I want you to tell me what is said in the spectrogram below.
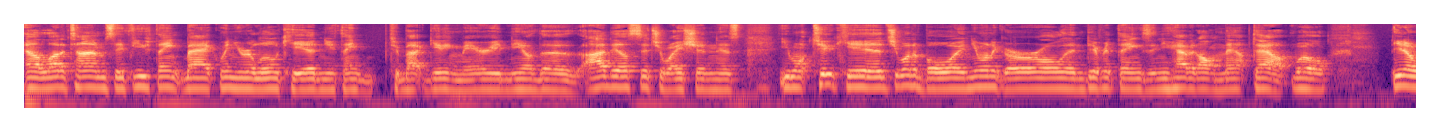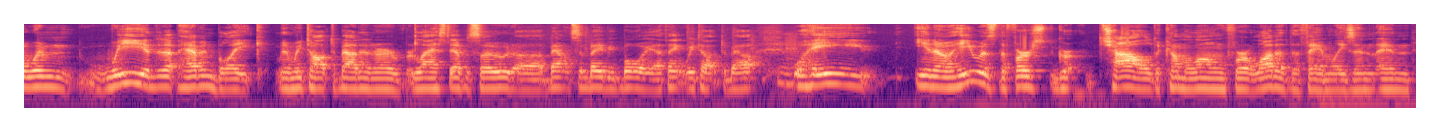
a lot of times, if you think back when you were a little kid and you think to- about getting married, you know, the ideal situation is you want two kids, you want a boy and you want a girl and different things, and you have it all mapped out. Well, you know, when we ended up having Blake, and we talked about in our last episode, uh, Bouncing Baby Boy, I think we talked about, well, he, you know, he was the first gr- child to come along for a lot of the families, and, and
